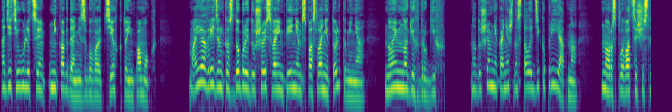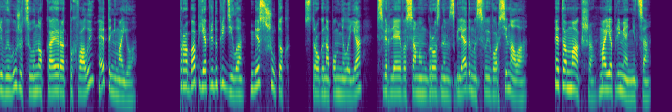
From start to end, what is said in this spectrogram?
А дети улицы никогда не забывают тех, кто им помог. Моя вреденка с доброй душой своим пением спасла не только меня, но и многих других. На душе мне, конечно, стало дико приятно, но расплываться счастливой лужицей у ног Каэра от похвалы — это не мое. «Про баб я предупредила, без шуток», — строго напомнила я, сверляя его самым грозным взглядом из своего арсенала. «Это Макша, моя племянница»,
